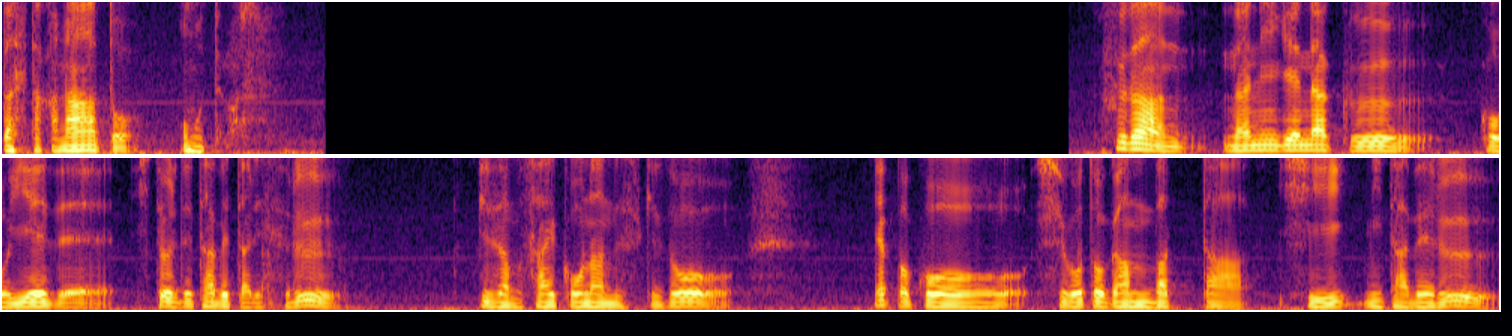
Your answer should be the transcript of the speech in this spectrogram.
出せたかなと思ってます。普段何気なくこう家で一人で食べたりするピザも最高なんですけどやっぱこう仕事頑張った日に食べる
